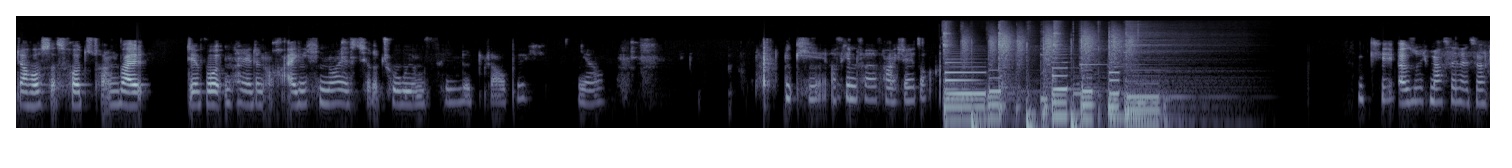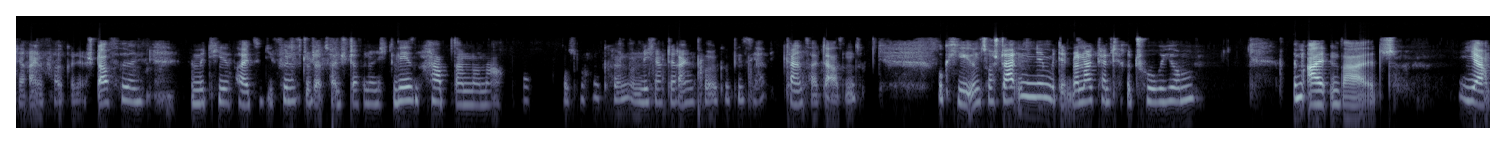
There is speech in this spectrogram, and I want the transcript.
daraus das vorzutragen, weil der Wolkenkern ja dann auch eigentlich ein neues Territorium findet, glaube ich. Ja. Okay, auf jeden Fall fange ich da jetzt auch an. Okay, also ich mache es jetzt nach der Reihenfolge der Staffeln, damit hier, falls ihr die fünfte oder zweite Staffel noch nicht gelesen habt, dann danach auch ausmachen können und nicht nach der Reihenfolge, wie sie halt die ganze Zeit da sind. Okay, und zwar starten wir mit dem Donnerklein-Territorium im Altenwald. Ja,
